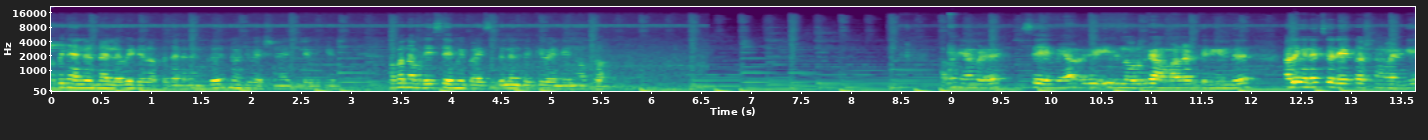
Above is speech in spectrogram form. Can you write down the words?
അപ്പോൾ ഞാനൊരു നല്ല വീഡിയോകളപ്പോൾ തന്നെ നിങ്ങൾക്ക് നോട്ടിഫിക്കേഷൻ ആയിട്ട് ലഭിക്കും. അപ്പോൾ നമ്മുടെ ഈ സെമി പായസത്തിന് എന്തൊക്കെ വേണ്ടി നോക്കാം. അപ്പോൾ ഞാൻ ഇവിടെ സേമിയ ഒരു ഇരുന്നൂറ് ഗ്രാമാണ് എടുത്തിരിക്കുന്നത്. അതിങ്ങനെ ചെറിയ കഷ്ണങ്ങളാക്കി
